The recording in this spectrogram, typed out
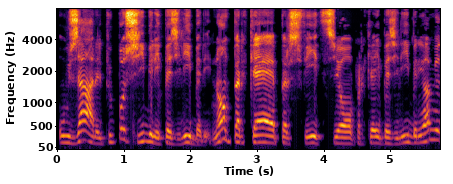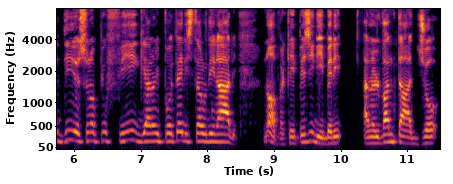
usare il più possibile i pesi liberi, non perché per sfizio, perché i pesi liberi, oh mio Dio, sono più fighi, hanno i poteri straordinari. No, perché i pesi liberi hanno il vantaggio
